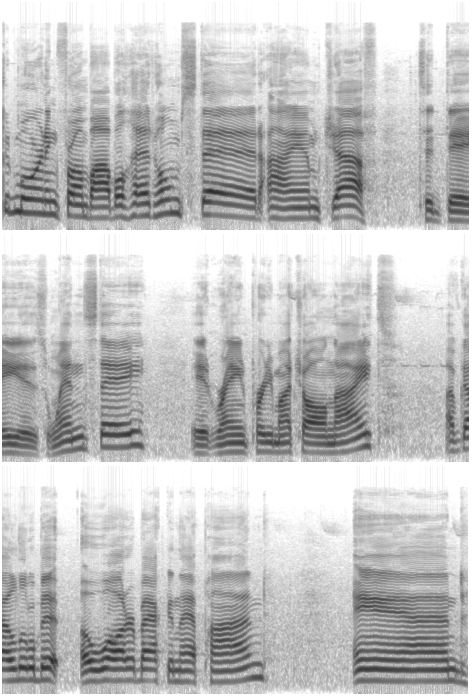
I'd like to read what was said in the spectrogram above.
Good morning from Bobblehead Homestead. I am Jeff. Today is Wednesday. It rained pretty much all night. I've got a little bit of water back in that pond. And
